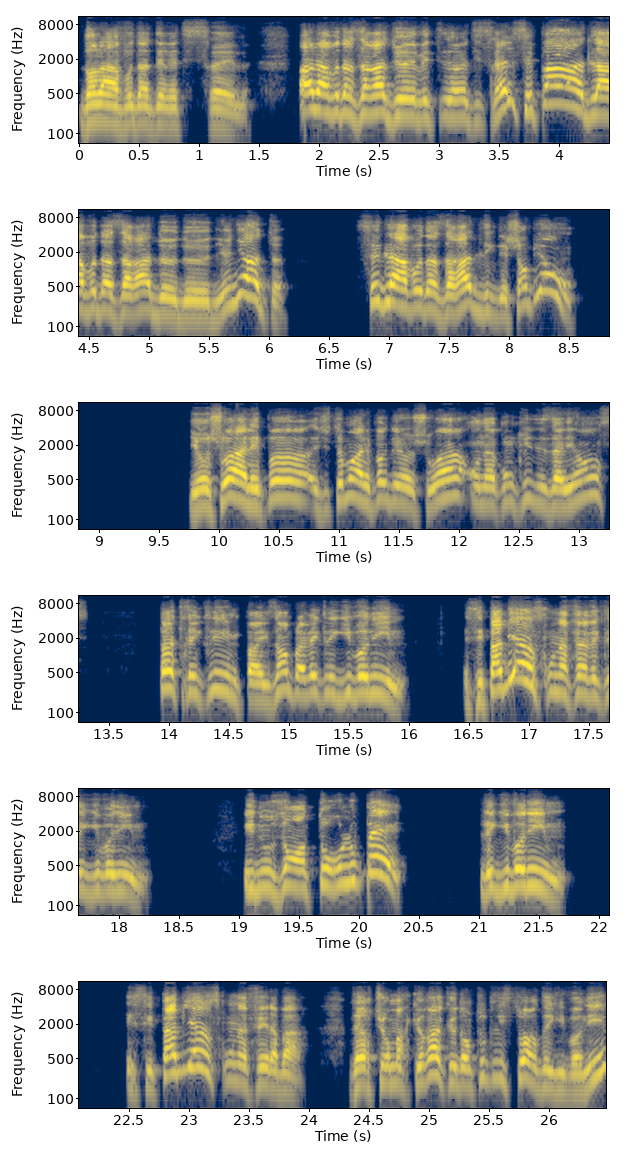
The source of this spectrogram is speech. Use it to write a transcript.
dans la Avodah d'Eretz Israël. Ah, la Avodah Zara Israël, c'est pas de la Avodah Zara de, de Gnognotte. C'est de la Avodah Zara de Ligue des Champions. Yoshua, à l'époque, justement, à l'époque de Yoshua, on a conclu des alliances pas très clean, par exemple, avec les Givonim. Et c'est pas bien ce qu'on a fait avec les Givonim. Ils nous ont entourloupé, les Givonim. Et c'est pas bien ce qu'on a fait là-bas. D'ailleurs, tu remarqueras que dans toute l'histoire des Givonim,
